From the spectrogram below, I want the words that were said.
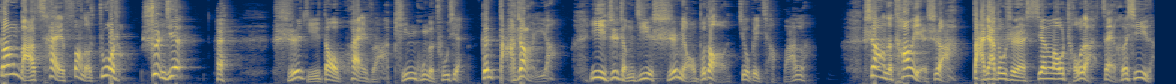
刚把菜放到桌上，瞬间，嘿，十几道筷子啊，凭空的出现，跟打仗一样，一只整鸡十秒不到就被抢完了。上的汤也是啊，大家都是先捞稠的，再喝稀的。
